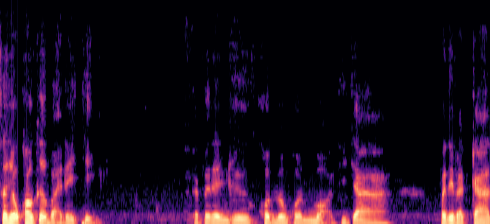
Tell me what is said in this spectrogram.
สยบความเคลื่อนไหวได้จริง แต่ประเด็นคือคนบางคนเหมาะที่จะปฏิบัติการ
